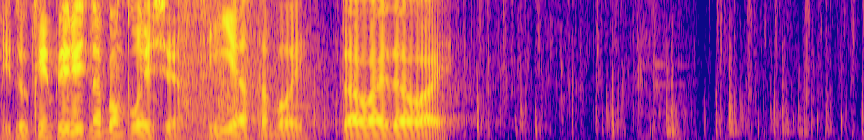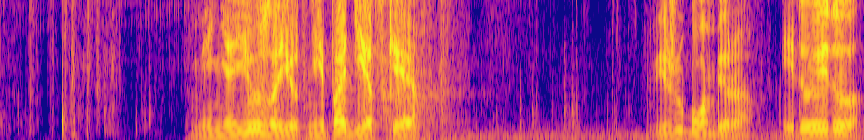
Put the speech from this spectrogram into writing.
Иду кемперить на бомплейсе. И я с тобой. Давай, давай. Меня юзают не по-детски. Вижу бомбера. Иду, иду.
